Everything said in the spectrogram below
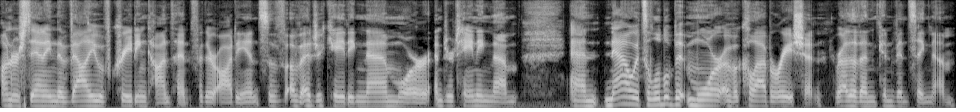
understanding the value of creating content for their audience, of, of educating them or entertaining them. And now it's a little bit more of a collaboration rather than convincing them.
